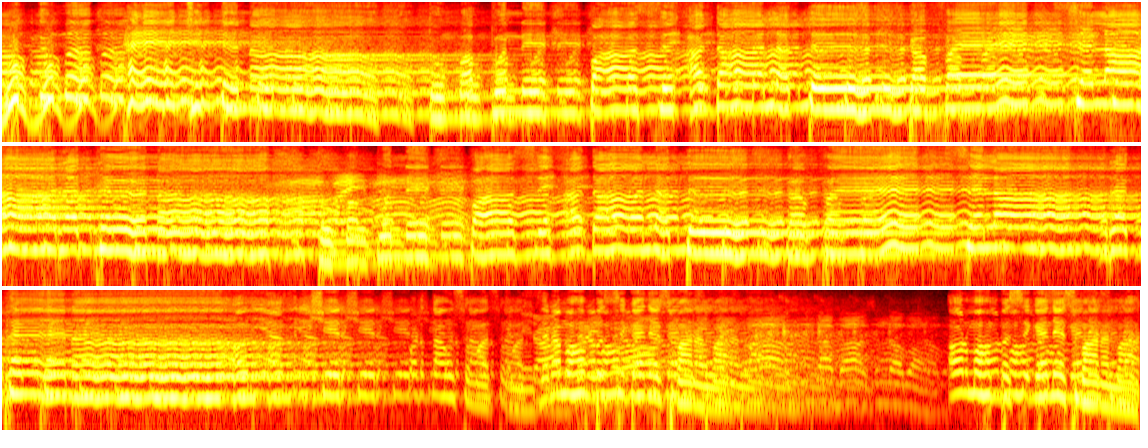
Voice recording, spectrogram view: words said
हुक्म है जितना। तुम अपने पास अदालत का फैसला अपने पास अदालत का फैसला रखना। और ये आखिरी शेर पढ़ता हूँ समाज के लिए जरा मोहब्बत से कहने सुभान अल्लाह और मोहब्बत से कहने सुभान अल्लाह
